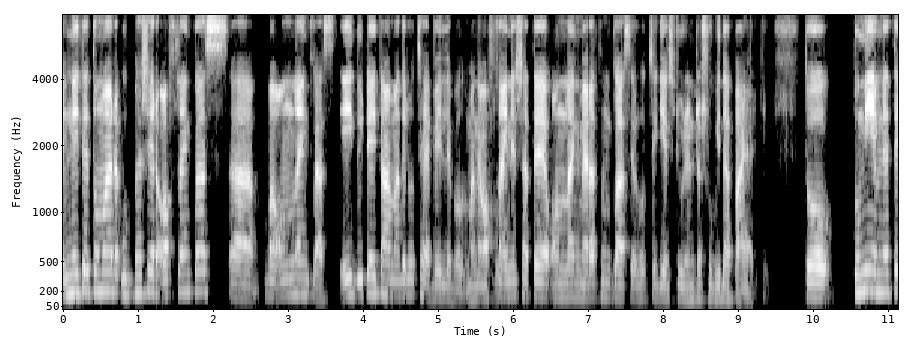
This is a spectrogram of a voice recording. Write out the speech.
এমনিতে তোমার উদ্ভাসের অফলাইন ক্লাস বা অনলাইন ক্লাস এই দুইটাই তো আমাদের হচ্ছে অ্যাভেলেবল মানে অফলাইনের সাথে অনলাইন ম্যারাথন ক্লাসের হচ্ছে গিয়ে স্টুডেন্টরা সুবিধা পায় আর কি তো তুমি এমনিতে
